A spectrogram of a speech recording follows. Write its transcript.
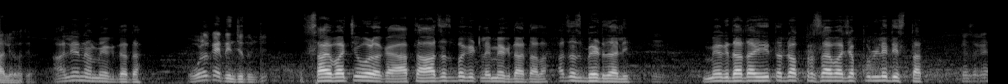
आले होते. आले ना मेघदादा. ओळख आहे त्यांची तुमची? साहेबाची ओळख आहे. आता आजच बघितलं मेघदादाला. आजच भेट झाली. मेघदादा ही तर डॉक्टर साहेबाच्या पुढले दिसतात. कसं काय?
